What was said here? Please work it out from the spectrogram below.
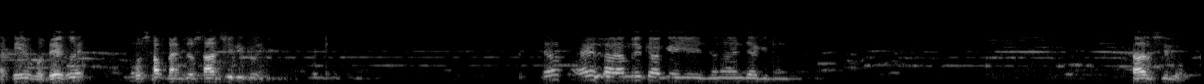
اخیر وہ دیکھ لے وہ سب بہن جو ساتھی بھی کوئی ہے سر امریکہ کے یہ جنا انڈیا کی بندی سالسی لوگ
